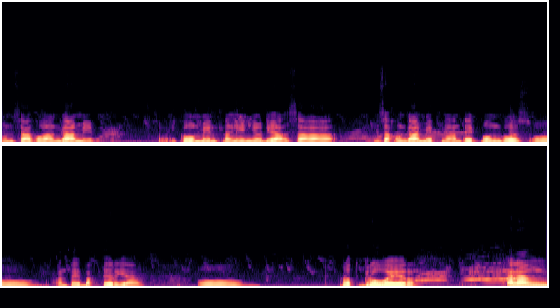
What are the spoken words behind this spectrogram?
unsa ko ang gamit, so i-comment lang ninyo diha sa unsa kong gamit nga anti-fungus o antibacteria o root grower. Kanang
